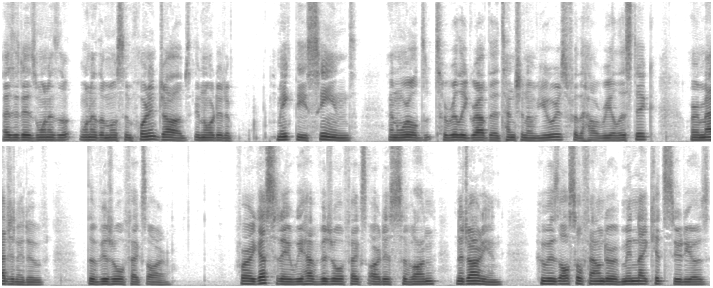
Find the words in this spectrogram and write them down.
as it is one of the, one of the most important jobs in order to make these scenes and worlds to really grab the attention of viewers for the how realistic or imaginative the visual effects are. For our guest today, we have visual effects artist Sevan Najarian, who is also founder of Midnight Kid Studios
